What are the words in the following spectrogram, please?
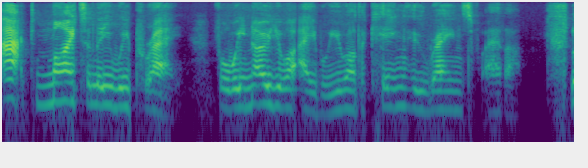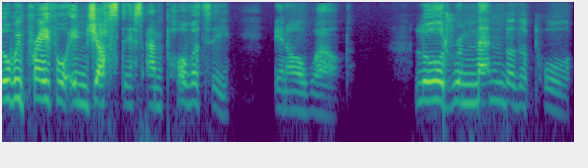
Act mightily, we pray, for we know you are able. You are the King who reigns forever. Lord, we pray for injustice and poverty in our world. Lord, remember the poor.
